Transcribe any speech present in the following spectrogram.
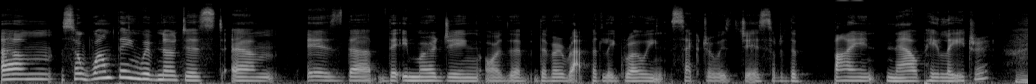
Um, so one thing we've noticed um, is the the emerging or the the very rapidly growing sector, which is sort of the buy now, pay later. Mm.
